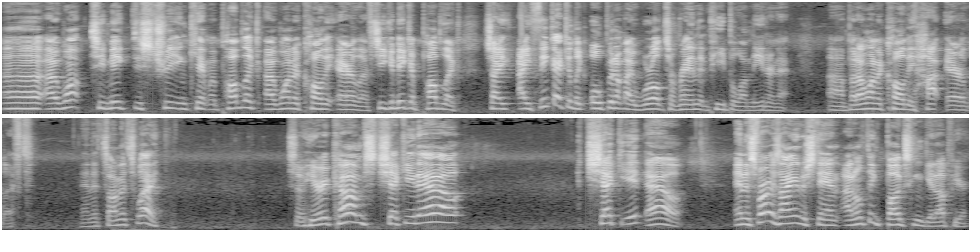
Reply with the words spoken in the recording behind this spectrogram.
Uh, I want to make this tree encampment public. I want to call the airlift. So you can make it public. So I, I think I can like open up my world to random people on the internet. Uh, but I want to call the hot airlift. And it's on its way. So here it comes. Check it out. Check it out. And as far as I understand, I don't think bugs can get up here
